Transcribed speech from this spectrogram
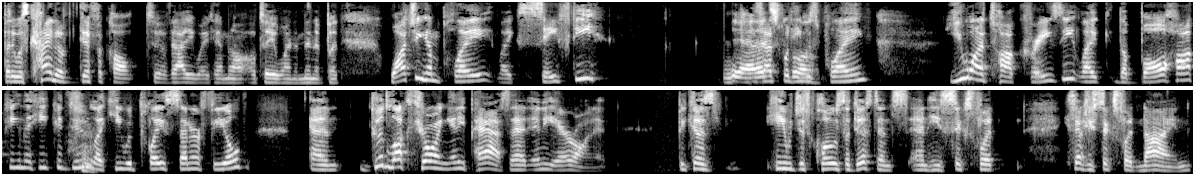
but it was kind of difficult to evaluate him, and I'll, I'll tell you why in a minute. But watching him play like safety, yeah, that's, that's what cool. he was playing you want to talk crazy, like the ball hawking that he could do, like he would play center field, and good luck throwing any pass that had any air on it, because he would just close the distance, and he's six foot. He's actually six foot nine.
